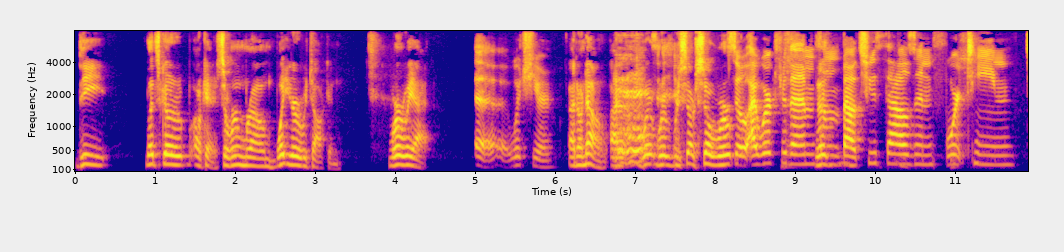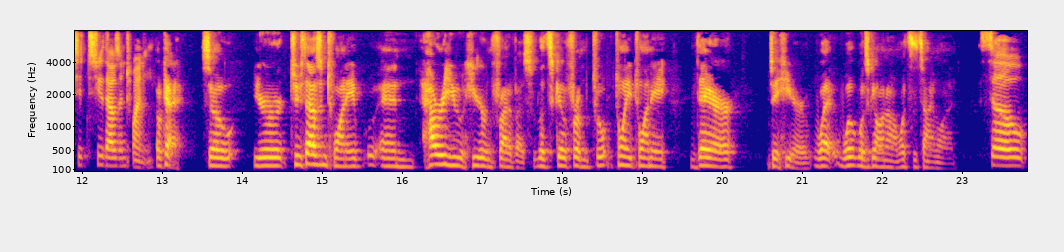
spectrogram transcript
the let's go. Okay, so we're in Rome. What year are we talking? Where are we at? Uh, which year? I don't know. I, we're, we're, we start, so we're So I worked for them The- from about 2014 to 2020. okay. So you're 2020, and how are you here in front of us? Let's go from 2020 there to here. What what was going on? What's the timeline? So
